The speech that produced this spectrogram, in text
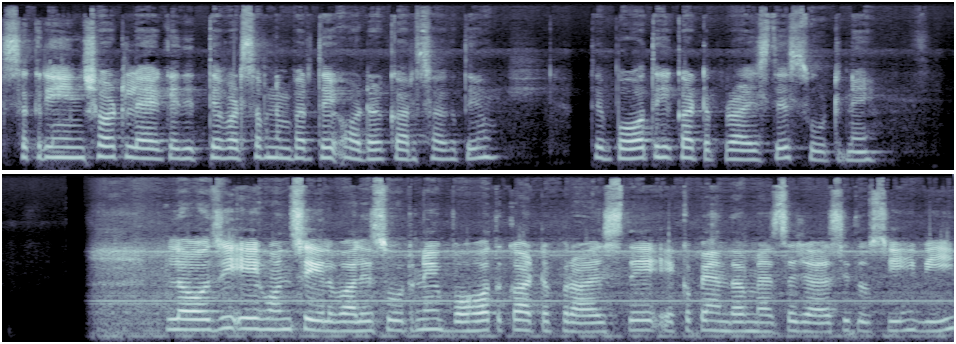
ਸਕਰੀਨਸ਼ਾਟ ਲੈ ਕੇ ਦਿੱਤੇ WhatsApp ਨੰਬਰ ਤੇ ਆਰਡਰ ਕਰ ਸਕਦੇ ਹੋ ਤੇ ਬਹੁਤ ਹੀ ਘੱਟ ਪ੍ਰਾਈਸ ਦੇ ਸੂਟ ਨੇ। ਲਓ ਜੀ, ਇਹ ਹੁਣ ਸੇਲ ਵਾਲੇ ਸੂਟ ਨੇ, ਬਹੁਤ ਘੱਟ ਪ੍ਰਾਈਸ ਤੇ ਇੱਕ ਭੈਣ ਦਾ ਮੈਸੇਜ ਆਇਆ ਸੀ, ਤੁਸੀਂ ਵੀ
